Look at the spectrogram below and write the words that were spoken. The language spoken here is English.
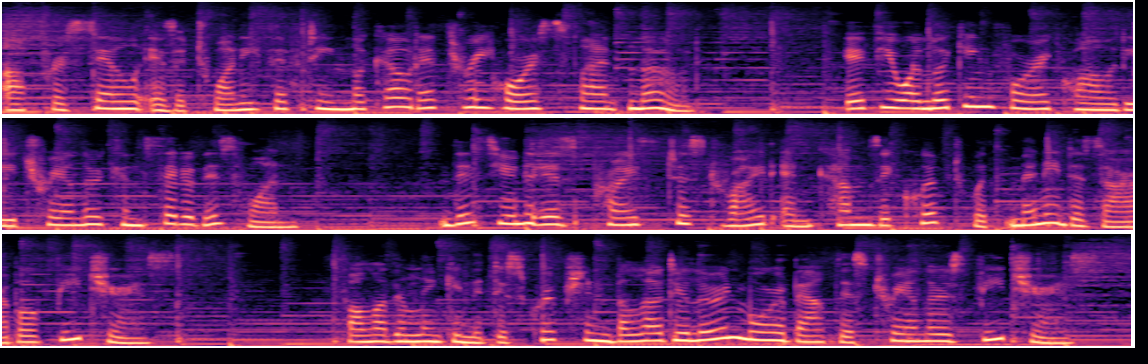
Up for sale is a 2015 Lakota 3-horse slant load. If you are looking for a quality trailer consider this one. This unit is priced just right and comes equipped with many desirable features. Follow the link in the description below to learn more about this trailer's features.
